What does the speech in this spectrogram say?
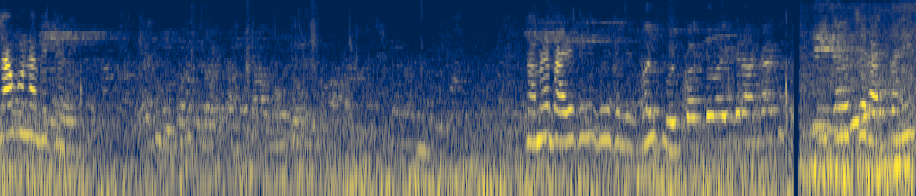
যাব না ভেতরে। আমরা বাইরে থেকে ঘুরে এটা হচ্ছে রাজবাড়ির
